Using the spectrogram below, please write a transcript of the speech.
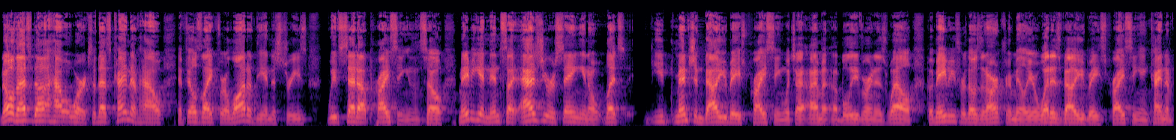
no that's not how it works so that's kind of how it feels like for a lot of the industries we've set up pricing and so maybe get an insight as you were saying you know let's you mentioned value-based pricing, which I, am a believer in as well. But maybe for those that aren't familiar, what is value-based pricing, and kind of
